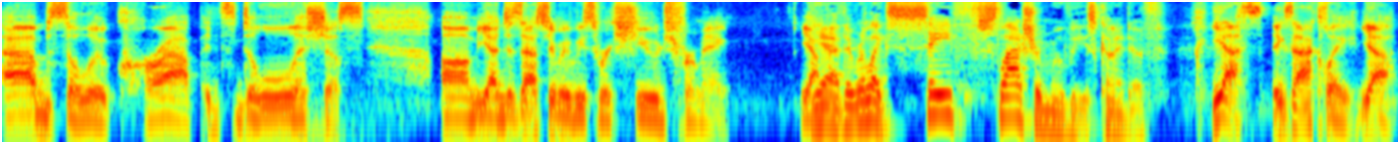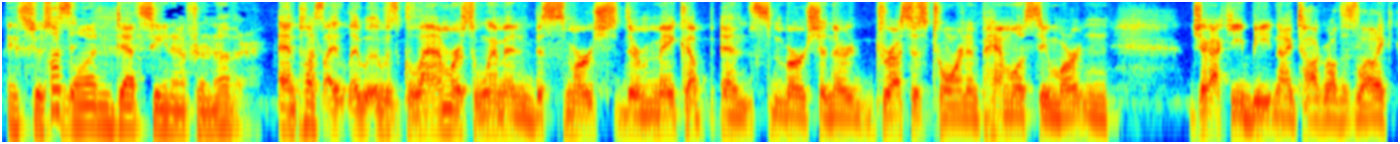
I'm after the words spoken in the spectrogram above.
absolute crap. It's delicious. Um, yeah, disaster movies were huge for me. Yeah. yeah, they were like safe slasher movies, kind of. Yes, exactly. Yeah. It's just Plus- one death scene after another. and plus I, it was glamorous women besmirched their makeup and smirched and their dresses torn and pamela sue martin jackie beat and i talk about this a lot like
